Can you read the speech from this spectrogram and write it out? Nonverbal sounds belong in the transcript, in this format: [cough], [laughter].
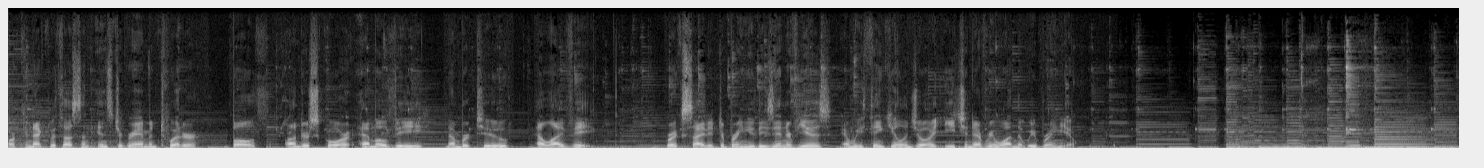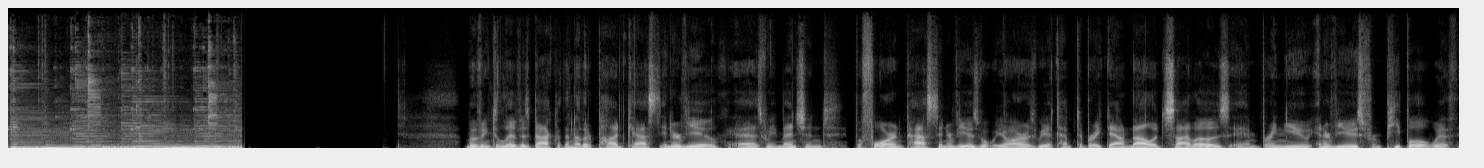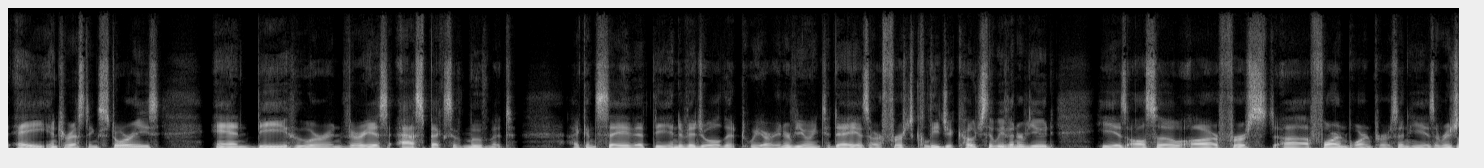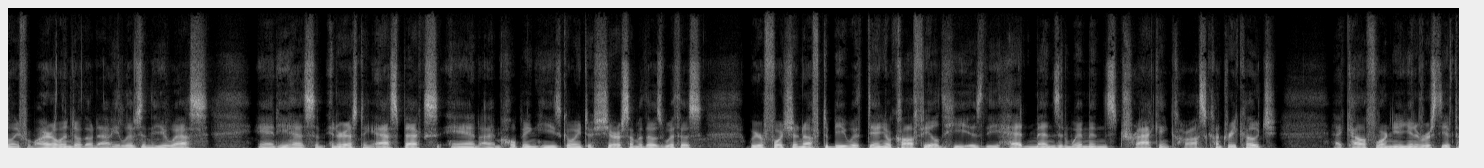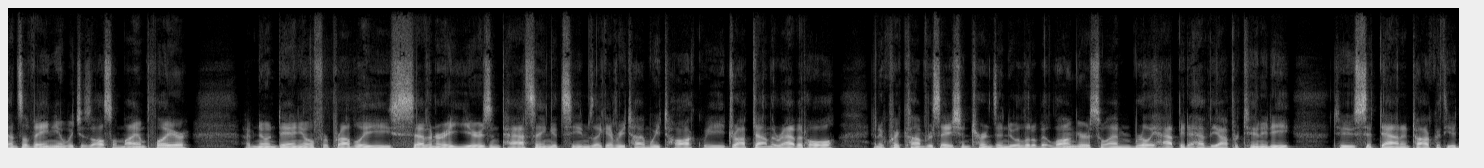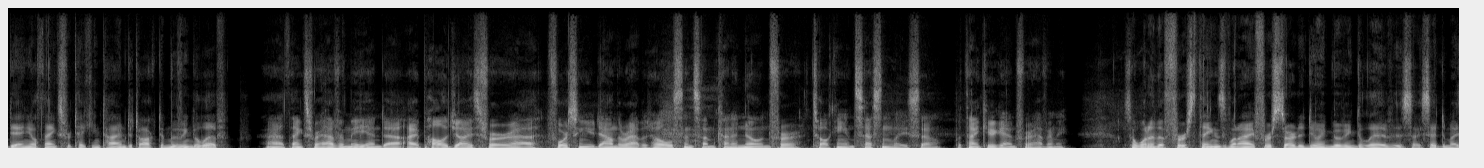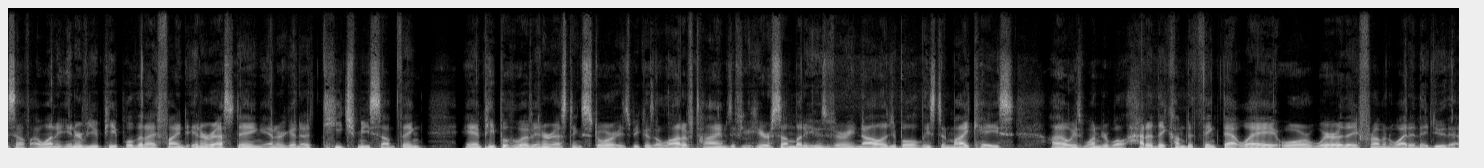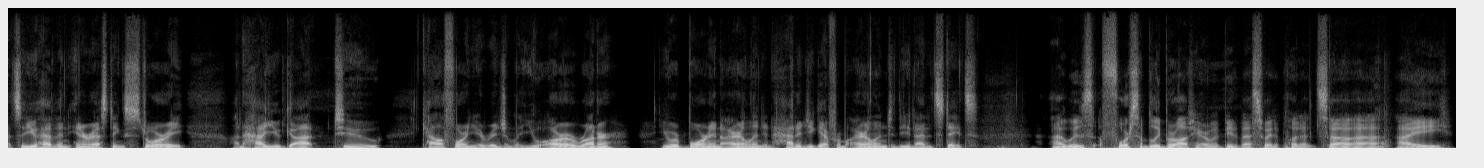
or connect with us on Instagram and Twitter, both underscore MOV number two LIV. We're excited to bring you these interviews and we think you'll enjoy each and every one that we bring you. Moving to Live is back with another podcast interview. As we mentioned before in past interviews, what we are is we attempt to break down knowledge silos and bring you interviews from people with A, interesting stories, and B, who are in various aspects of movement. I can say that the individual that we are interviewing today is our first collegiate coach that we've interviewed. He is also our first uh, foreign born person. He is originally from Ireland, although now he lives in the US. And he has some interesting aspects, and I'm hoping he's going to share some of those with us. We are fortunate enough to be with Daniel Caulfield. He is the head men's and women's track and cross country coach at California University of Pennsylvania, which is also my employer. I've known Daniel for probably seven or eight years in passing. It seems like every time we talk, we drop down the rabbit hole and a quick conversation turns into a little bit longer. So I'm really happy to have the opportunity to sit down and talk with you. Daniel, thanks for taking time to talk to Moving to Live. Uh, thanks for having me, and uh, I apologize for uh, forcing you down the rabbit hole since I'm kind of known for talking incessantly. So, but thank you again for having me. So one of the first things when I first started doing Moving to Live is I said to myself, I want to interview people that I find interesting and are going to teach me something and people who have interesting stories because a lot of times if you hear somebody who's very knowledgeable, at least in my case, I always wonder, well, how did they come to think that way or where are they from and why did they do that? So you have an interesting story on how you got to California originally. You are a runner. You were born in Ireland and how did you get from Ireland to the United States? I was forcibly brought here would be the best way to put it. So uh, I,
